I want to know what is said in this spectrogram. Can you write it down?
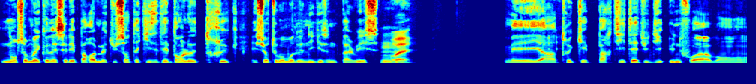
Non seulement ils connaissaient les paroles, mais tu sentais qu'ils étaient dans le truc. Et surtout au moment de Niggas in Paris. Hmm. Ouais. Mais il y a un truc qui est parti. Tu dis une fois, bon,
